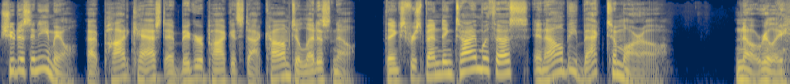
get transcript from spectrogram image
Shoot us an email at podcast at biggerpockets.com to let us know. Thanks for spending time with us, and I'll be back tomorrow. No, really.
